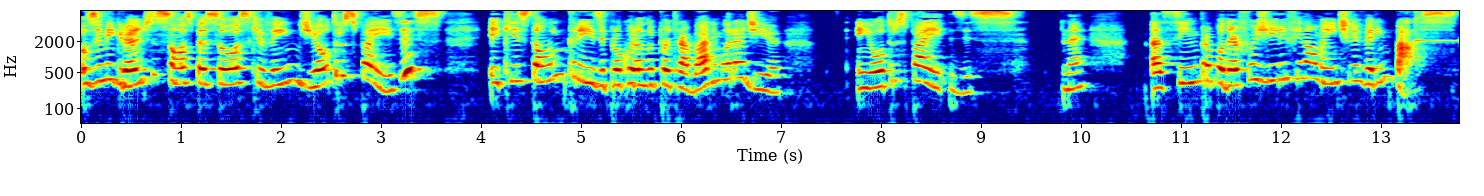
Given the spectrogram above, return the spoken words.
Os imigrantes são as pessoas que vêm de outros países e que estão em crise procurando por trabalho e moradia em outros países, né? Assim, para poder fugir e finalmente viver em paz.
